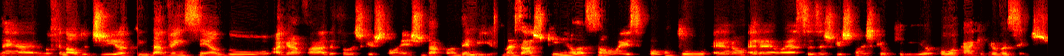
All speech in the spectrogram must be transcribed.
né, no final do dia, ainda vem sendo agravada pelas questões da pandemia. Mas acho que em relação a esse ponto eram, eram essas as questões que eu queria colocar aqui para vocês.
